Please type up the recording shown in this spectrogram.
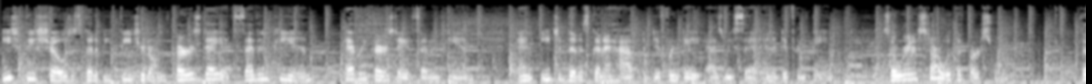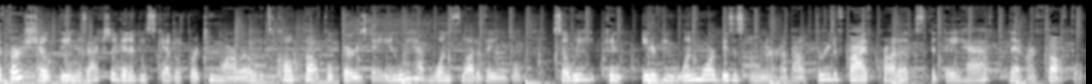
Each of these shows is going to be featured on Thursday at 7 p.m., every Thursday at 7 p.m., and each of them is going to have a different date, as we said, and a different theme. So, we're going to start with the first one. The first show theme is actually going to be scheduled for tomorrow. It's called Thoughtful Thursday, and we have one slot available. So we can interview one more business owner about three to five products that they have that are thoughtful.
